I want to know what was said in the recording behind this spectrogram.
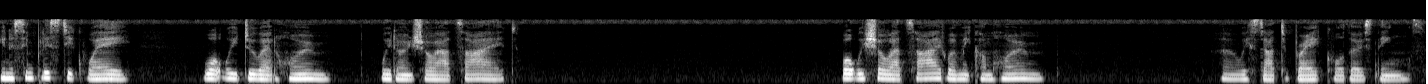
In a simplistic way, what we do at home, we don't show outside. What we show outside when we come home, uh, we start to break all those things.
